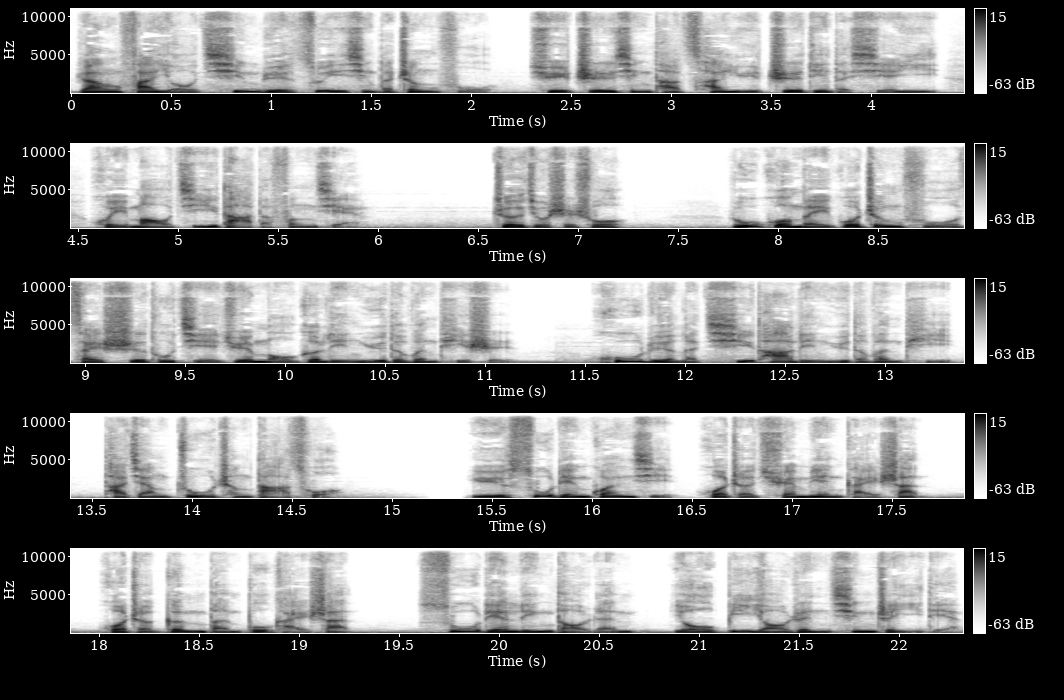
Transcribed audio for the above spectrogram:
让犯有侵略罪行的政府去执行他参与制定的协议，会冒极大的风险。这就是说，如果美国政府在试图解决某个领域的问题时，忽略了其他领域的问题，它将铸成大错。与苏联关系或者全面改善，或者根本不改善，苏联领导人有必要认清这一点。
